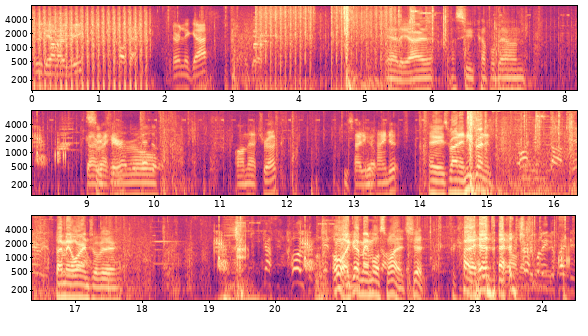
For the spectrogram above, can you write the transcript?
Two down over here. Contact. They're in the gas. Yeah, they are. I see a couple down. Guy See right here. Roll. On that truck. He's hiding Yep. behind it. Hey, he's running. He's running. Right is done. The area's By my orange over there. Gas is closing. Get Oh, I got my most wanted. Shit. Forgot I had Yeah, I'm that. happy to Carefully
